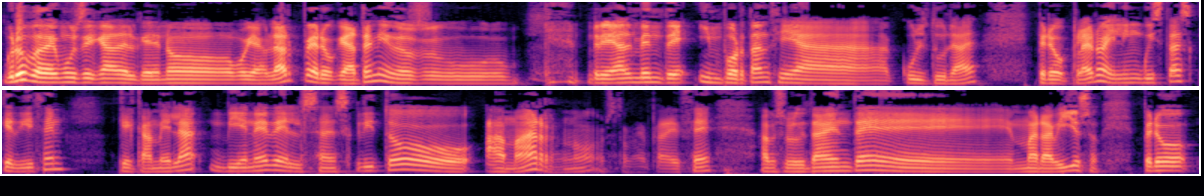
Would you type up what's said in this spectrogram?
grupo de música del que no voy a hablar, pero que ha tenido su realmente importancia cultural. Pero claro, hay lingüistas que dicen que Camela viene del sánscrito amar, ¿no? Esto me parece absolutamente maravilloso. Pero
